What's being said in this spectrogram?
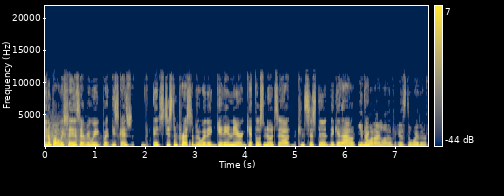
You know, Paul, we say this every week, but these guys, it's just impressive the way they get in there, get those notes out, consistent, they get out. You know what I love is the way they're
